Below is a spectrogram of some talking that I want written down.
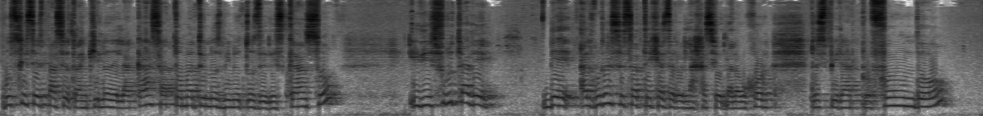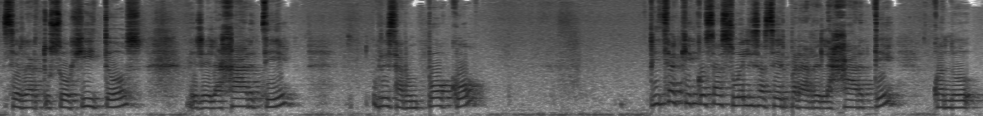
Busca ese espacio tranquilo de la casa, tómate unos minutos de descanso y disfruta de, de algunas estrategias de relajación. A lo mejor respirar profundo, cerrar tus ojitos, relajarte, rezar un poco. Piensa qué cosas sueles hacer para relajarte cuando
